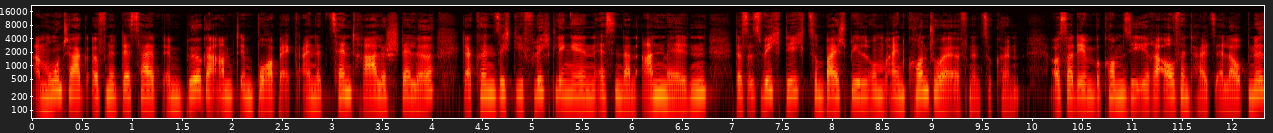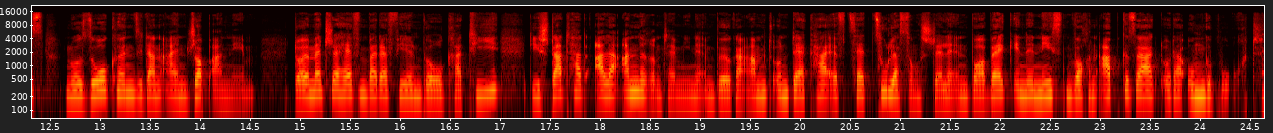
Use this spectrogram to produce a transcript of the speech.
Am Montag öffnet deshalb im Bürgeramt im Borbeck eine zentrale Stelle. Da können sich die Flüchtlinge in Essen dann anmelden. Das ist wichtig, zum Beispiel um ein Konto eröffnen zu können. Außerdem bekommen sie ihre Aufenthaltserlaubnis. Nur so können sie dann einen Job annehmen. Dolmetscher helfen bei der vielen Bürokratie. Die Stadt hat alle anderen Termine im Bürgeramt und der Kfz-Zulassungsstelle in Borbeck in den nächsten Wochen abgesagt oder umgebucht.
